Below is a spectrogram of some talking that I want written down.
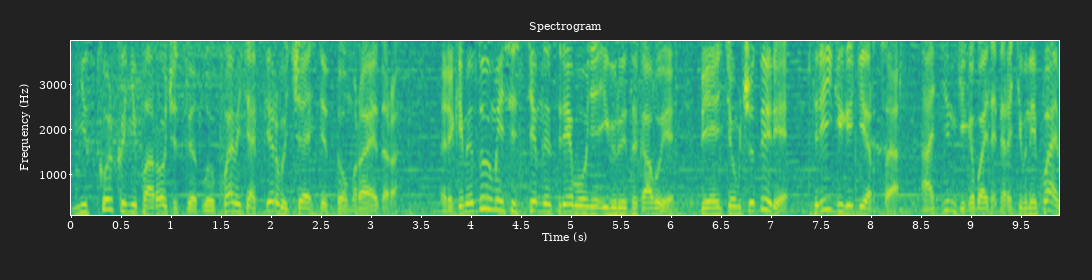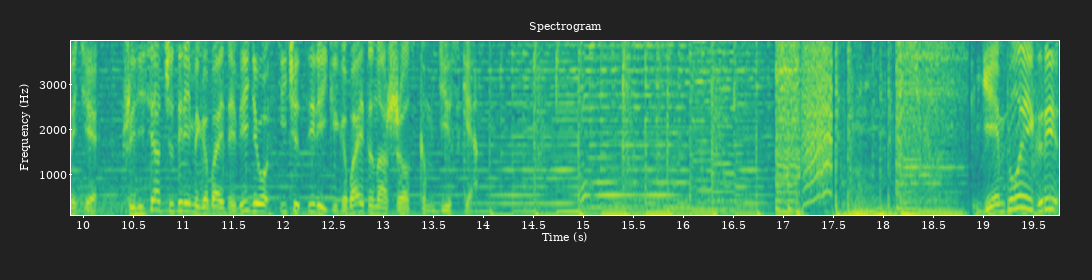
нисколько не порочит светлую память о первой части Том Райдера. Рекомендуемые системные требования игры таковы. Pentium 4, 3 ГГц, 1 ГБ оперативной памяти, 64 МБ видео и 4 ГБ на жестком диске. Геймплей игры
